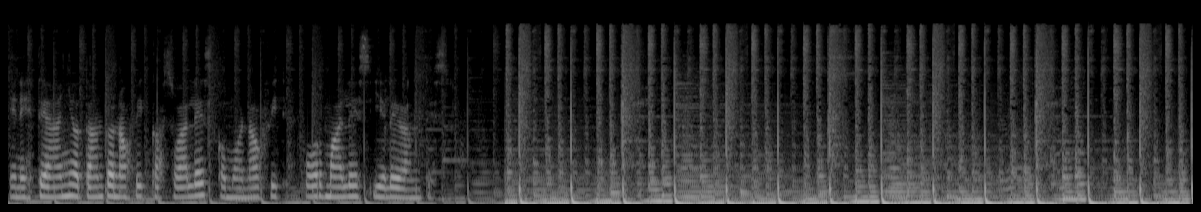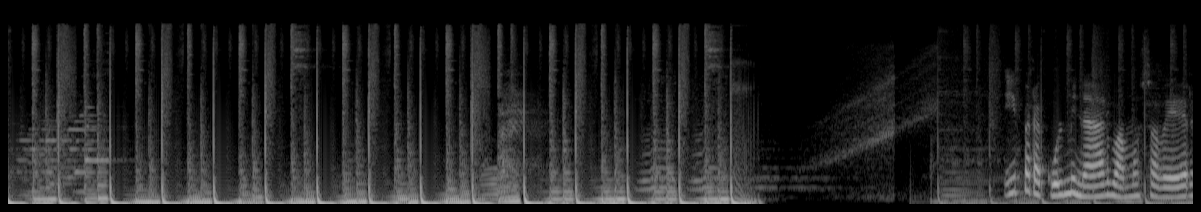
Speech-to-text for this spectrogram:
en este año tanto en outfits casuales como en outfits formales y elegantes. Y para culminar vamos a ver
